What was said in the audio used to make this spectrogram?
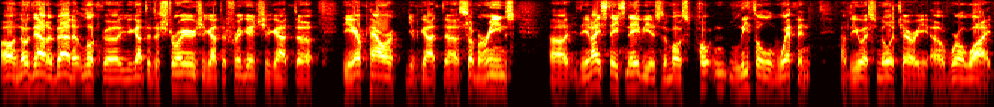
Oh, no doubt about it. Look, uh, you got the destroyers, you got the frigates, you got uh, the air power, you've got uh, submarines. Uh, the United States Navy is the most potent, lethal weapon of the U.S. military uh, worldwide.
